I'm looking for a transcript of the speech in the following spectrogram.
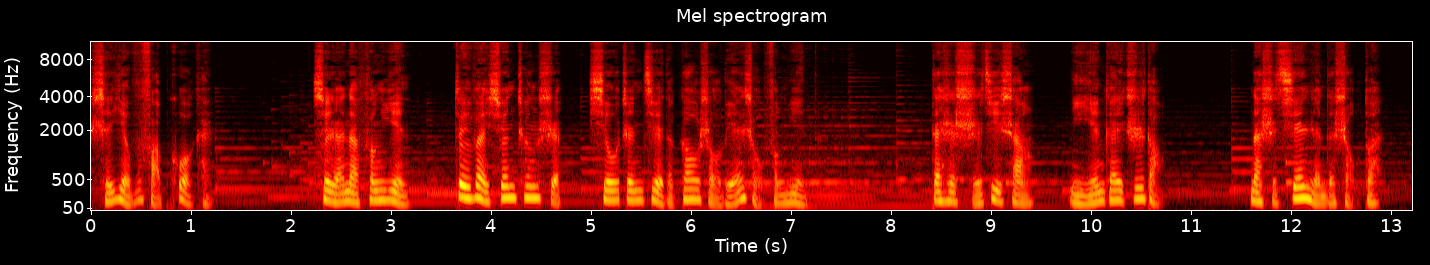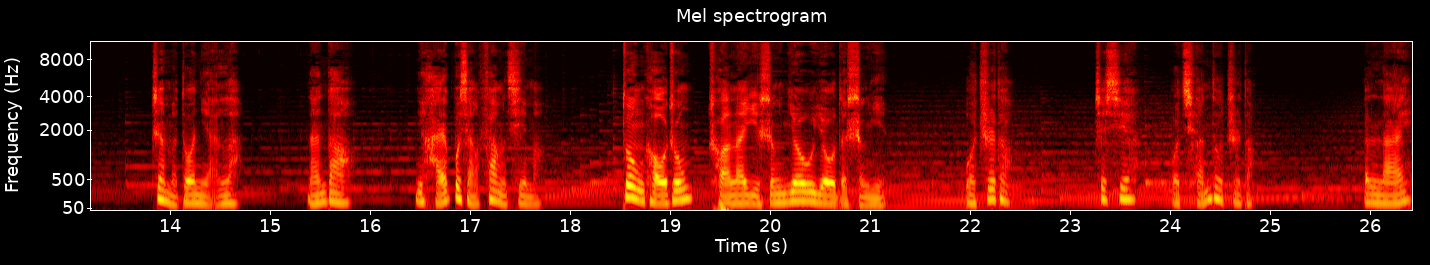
谁也无法破开。虽然那封印对外宣称是修真界的高手联手封印的。但是实际上，你应该知道，那是仙人的手段。这么多年了，难道你还不想放弃吗？洞口中传来一声悠悠的声音：“我知道，这些我全都知道。本来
